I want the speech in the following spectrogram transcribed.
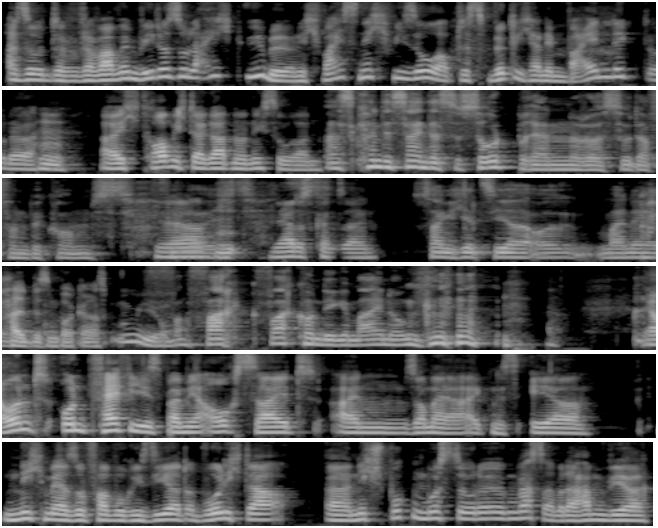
Also da, da war mir wieder so leicht übel. Und ich weiß nicht wieso, ob das wirklich an dem Wein liegt oder. Hm. Aber ich traue mich da gerade noch nicht so ran. Es könnte sein, dass du Sodbrennen oder so davon bekommst. Ja, Vielleicht. ja, das kann sein. Sage ich jetzt hier äh, meine Halbwissen Podcast. Fa- Fach, fachkundige Meinung. Ja, und, und Pfeffi ist bei mir auch seit einem Sommerereignis eher nicht mehr so favorisiert, obwohl ich da äh, nicht spucken musste oder irgendwas. Aber da haben wir,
